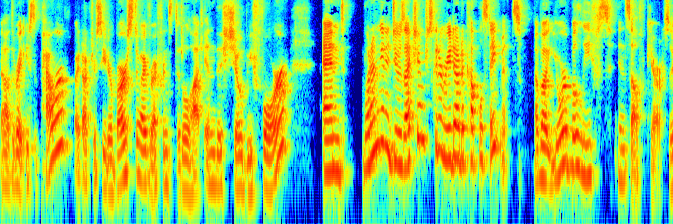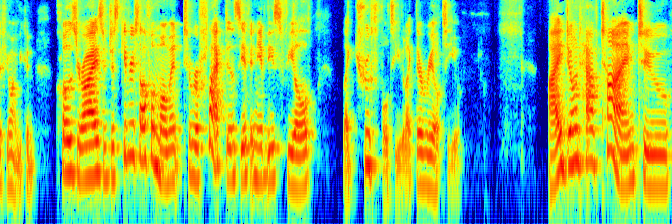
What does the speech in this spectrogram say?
uh, The Right Use of Power by Dr. Cedar Barstow. I've referenced it a lot in this show before. And what I'm going to do is actually, I'm just going to read out a couple statements about your beliefs in self care. So if you want, you can close your eyes or just give yourself a moment to reflect and see if any of these feel like truthful to you, like they're real to you. I don't have time to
